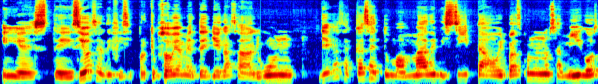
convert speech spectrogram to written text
Y este, sí va a ser difícil, porque pues obviamente llegas a algún, llegas a casa de tu mamá de visita o vas con unos amigos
